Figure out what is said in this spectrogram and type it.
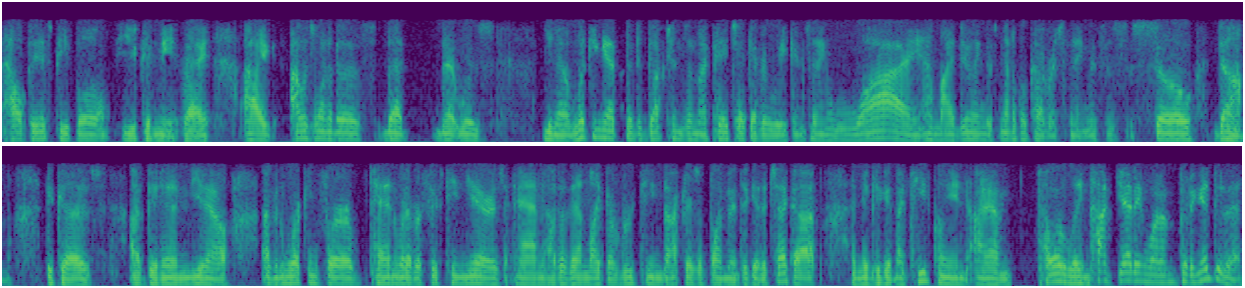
healthiest people you could meet. Right? I I was one of those that that was, you know, looking at the deductions on my paycheck every week and saying, why am I doing this medical coverage thing? This is so dumb because I've been in, you know, I've been working for 10, whatever, 15 years, and other than like a routine doctor's appointment to get a checkup and maybe to get my teeth cleaned, I am totally not getting what I'm putting into this.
